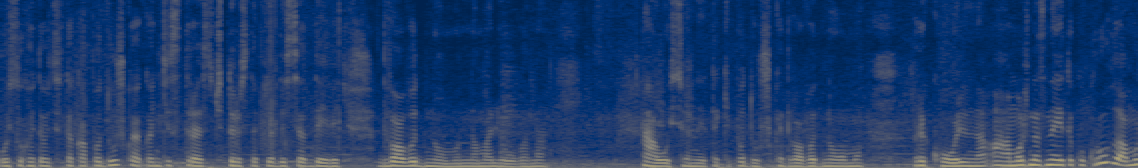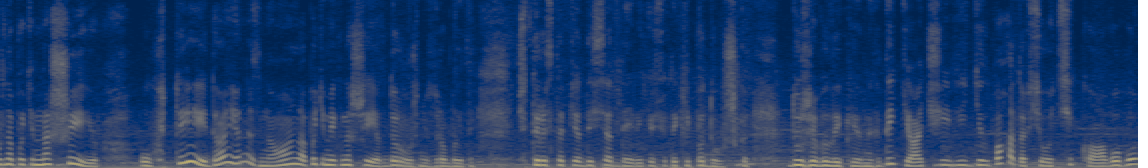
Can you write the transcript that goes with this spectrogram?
Ось слухайте, ось така подушка, як антистрес 459, два в одному намальована. А ось вони такі подушки два в одному. Прикольно. А, можна з неї таку круглу, а можна потім на шию. Ух ти, да, я не знала. А потім як на шию, як дорожню зробити. 459, ось такі подушки. Дуже великий у них дитячий відділ, багато всього цікавого.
